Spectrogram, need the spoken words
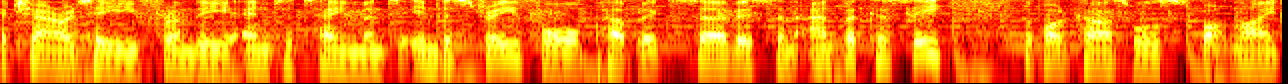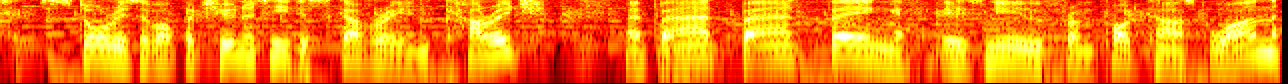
a charity from the entertainment industry for public service and advocacy. The podcast will spotlight stories of opportunity, discovery, and courage. A Bad Bad Thing is new from Podcast One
